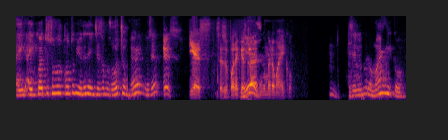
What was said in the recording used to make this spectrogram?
Hay, ¿cuántos, somos, ¿Cuántos millones de hinchas somos? ¿Ocho, nueve? No sé. Es. Yes, se supone que es el número mágico. Es el número mágico.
